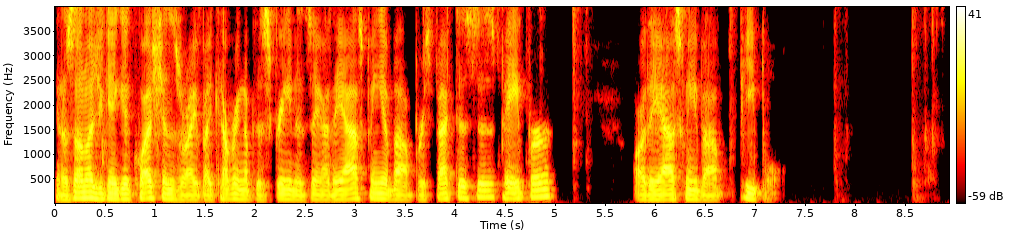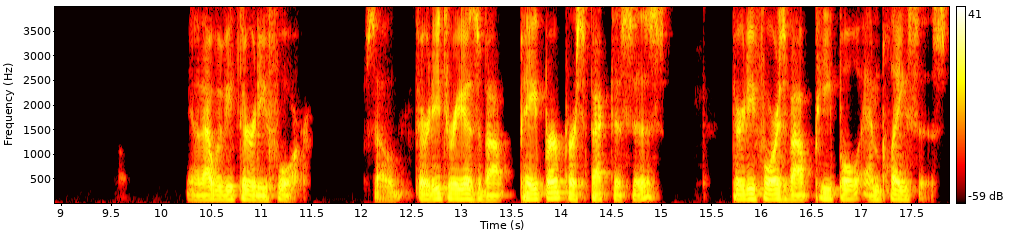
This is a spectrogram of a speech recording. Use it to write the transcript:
You know, sometimes you can get questions right by covering up the screen and saying, are they asking about prospectuses, paper? Or are they asking about people? You know, that would be 34. So 33 is about paper prospectuses. 34 is about people and places.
